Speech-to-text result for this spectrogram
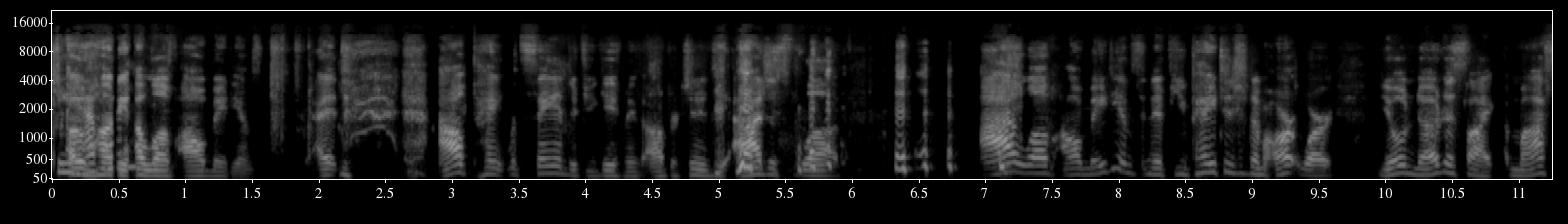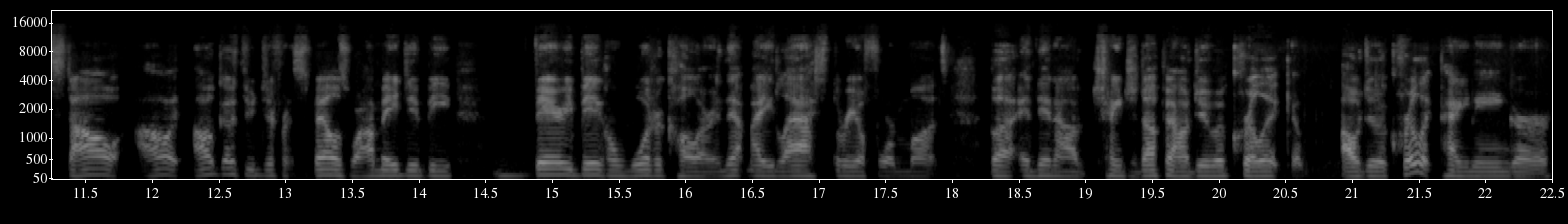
Do you oh, honey, one? I love all mediums. I, I'll paint with sand if you give me the opportunity. I just love I love all mediums, and if you pay attention to my artwork, you'll notice like my style. I'll I'll go through different spells where I may do be very big on watercolor, and that may last three or four months. But and then I'll change it up and I'll do acrylic. I'll do acrylic painting, or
